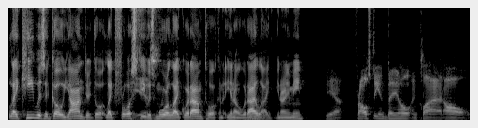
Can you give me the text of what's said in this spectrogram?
like he was a go yonder dog. Like Frosty was more like what I'm talking. You know what I mm-hmm. like. You know what I mean? Yeah, Frosty and Bell and Clyde all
